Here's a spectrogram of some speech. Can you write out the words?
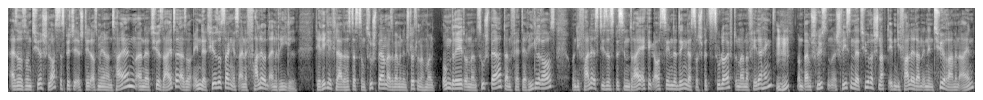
Also so ein Türschloss, das besteht aus mehreren Teilen. An der Türseite, also in der Tür sozusagen, ist eine Falle und ein Riegel. Der Riegel, klar, das ist das zum Zusperren. Also wenn man den Schlüssel nochmal umdreht und dann zusperrt, dann fährt der Riegel raus. Und die Falle ist dieses bisschen dreieckig aussehende Ding, das so spitz zuläuft und an der Feder hängt. Mhm. Und beim Schließen, Schließen der Türe schnappt eben die Falle dann in den Türrahmen ein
